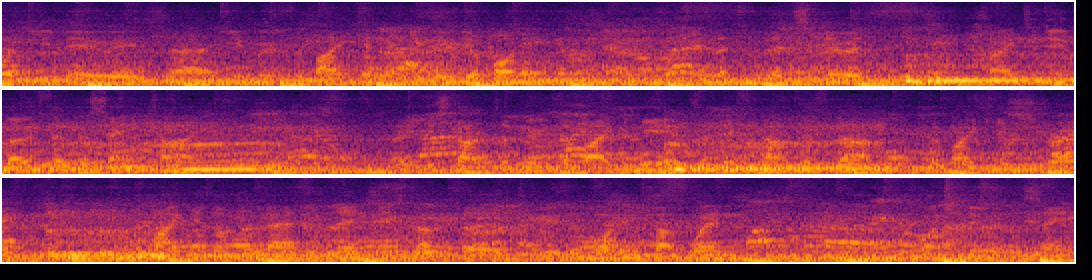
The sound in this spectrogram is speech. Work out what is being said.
What, what you do is uh, you move the bike and then you move your body. Let, let's do it. Try to do both at the same time. So you start to move the bike here to lift up, lift up. The bike is straight. The bike is on the left. Then you start to, to move the body. But when you want to do it at the same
